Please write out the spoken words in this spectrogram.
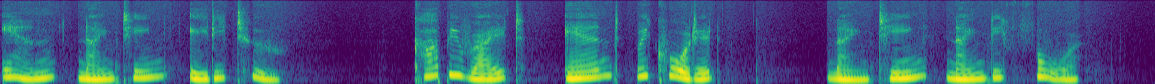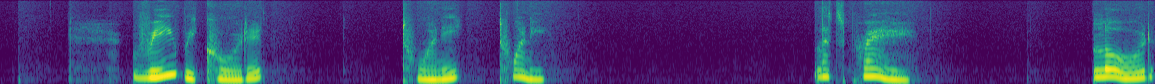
in 1982. Copyright and recorded 1994. Re recorded 2020. Let's pray. Lord,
